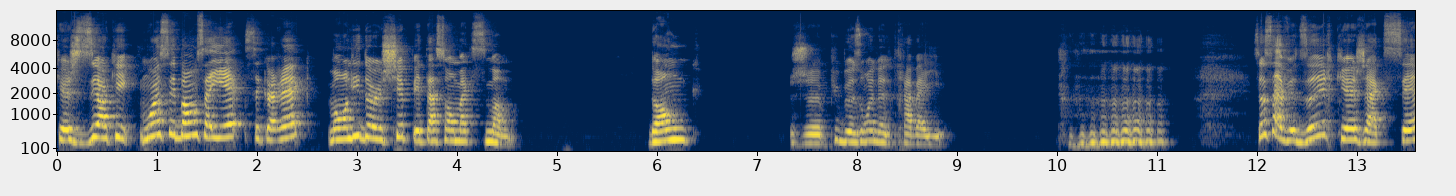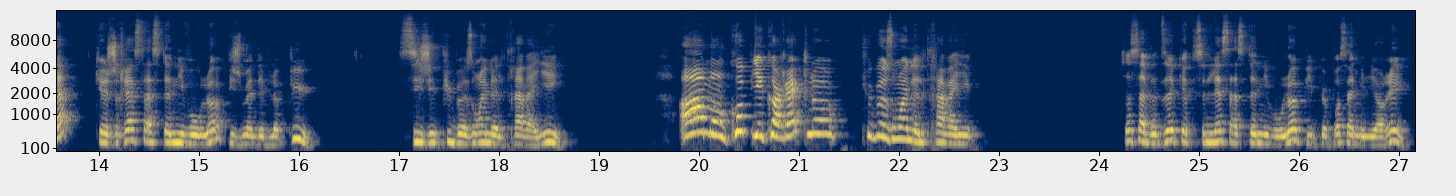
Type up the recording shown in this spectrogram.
que je dis, OK, moi c'est bon, ça y est, c'est correct, mon leadership est à son maximum. Donc, je n'ai plus besoin de le travailler. ça, ça veut dire que j'accepte que je reste à ce niveau-là, puis je me développe plus. Si j'ai plus besoin de le travailler. Ah, mon couple, il est correct, là. Plus besoin de le travailler. Ça, ça veut dire que tu le laisses à ce niveau-là, puis il ne peut pas s'améliorer.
